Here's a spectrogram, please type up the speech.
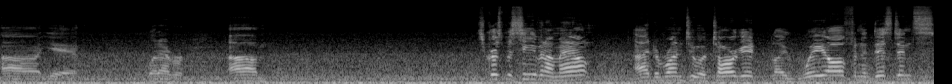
uh, yeah, whatever. Um, it's Christmas Eve and I'm out. I had to run to a Target, like way off in the distance,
